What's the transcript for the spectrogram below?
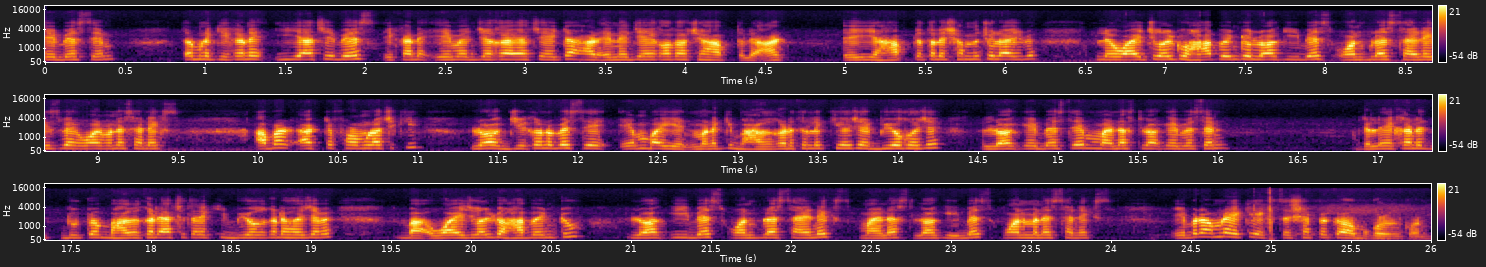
a base m তার মানে কি, এখানে ই আছে বেস এখানে এম এর জায়গায় আছে এটা, আর এন এর জায়গায় কথা আছে? হাফ তাহলে আর এই হাফটা তাহলে সামনে চলে আসবে। তাহলে y equal to half into log e base one plus sine x by one minus sine x আবার একটা ফর্মুলা আছে কি? লগ যে কোনো বেসে এম বাই এন মানে কি ভাগাকারে তাহলে কী হয়েছে? বিয়োগ হয়েছে। Log a base m minus log a base n তাহলে এখানে দুটো ভাগাকারে আছে, তাহলে কি বিয়োগ আকারে হয়ে যাবে? বা y equal to half into log e base one plus sine x minus log e base one minus sine x এবার আমরা একে এক্সের সাপেক্ষে অবকলন করব।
